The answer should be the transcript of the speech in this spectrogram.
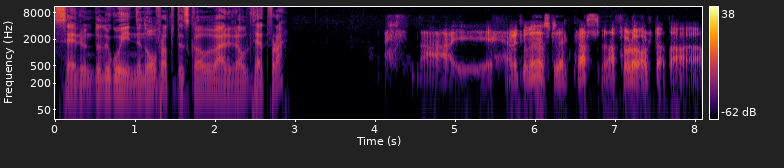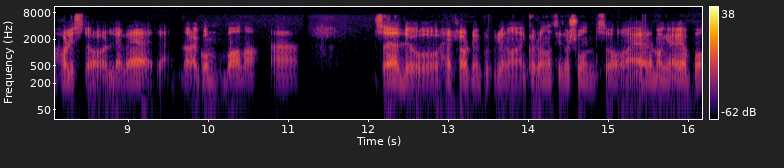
serierundene du går inn i nå for at dette skal være realitet for deg? Nei, jeg vet ikke om det er noe spesielt press, men jeg føler jo alltid at jeg har lyst til å levere når jeg går på banen. Eh, så er det jo helt klart nå pga. koronasituasjonen så er det mange øyne på,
